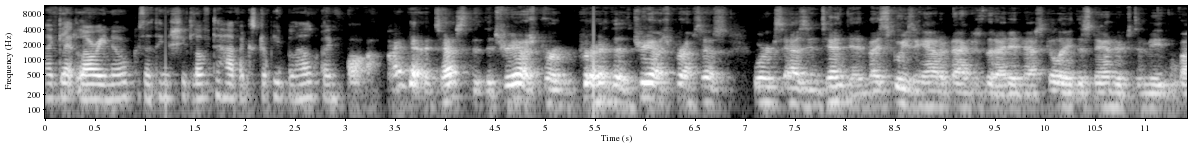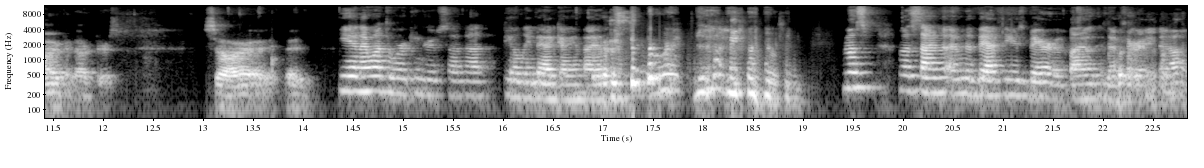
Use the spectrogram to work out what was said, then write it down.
like let Lori know, because I think she'd love to have extra people helping. Uh, I can attest that the triage, per- per- the triage process works as intended by squeezing out a package that I didn't escalate the standards to meet the bioconductors. So I, I- Yeah, and I want the working group, so I'm not the only bad guy in bio. Most, most time I'm the bad news bearer of bioconductor right now.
